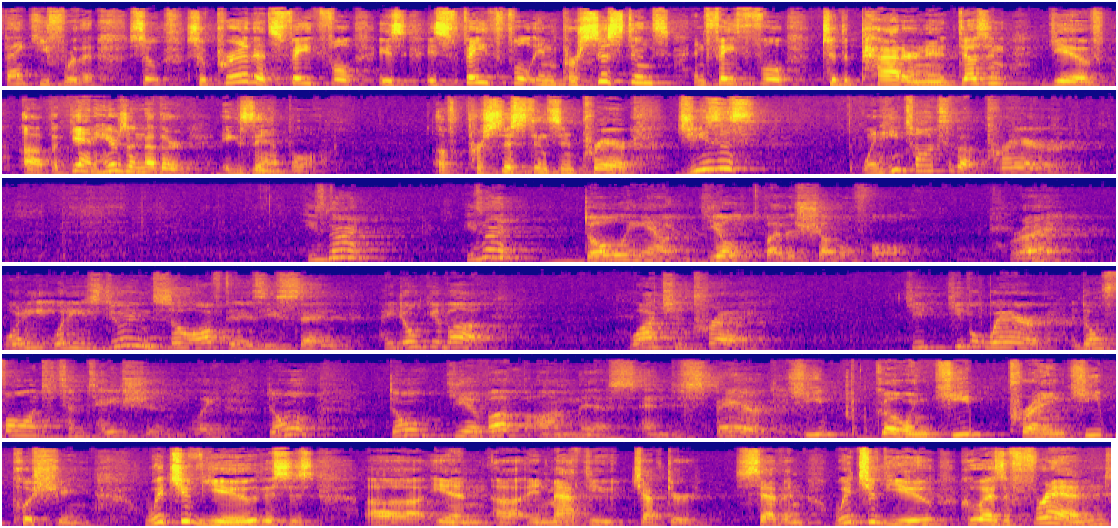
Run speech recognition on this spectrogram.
Thank you for that. So, so prayer that's faithful is, is faithful in persistence and faithful to the pattern, and it doesn't give up. Again, here's another example of persistence in prayer. Jesus, when he talks about prayer, he's not, he's not doling out guilt by the shovelful, right? What, he, what he's doing so often is he's saying, hey, don't give up. Watch and pray. Keep, keep aware and don't fall into temptation. Like, don't, don't give up on this and despair. Keep going, keep praying, keep pushing. Which of you, this is uh, in, uh, in Matthew chapter 7, which of you who has a friend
